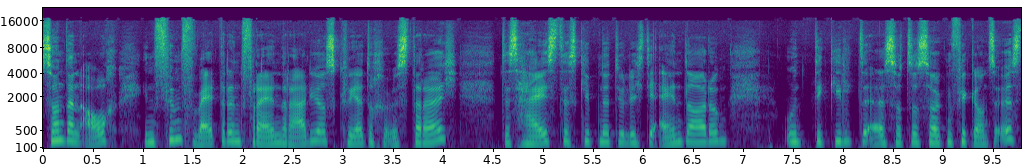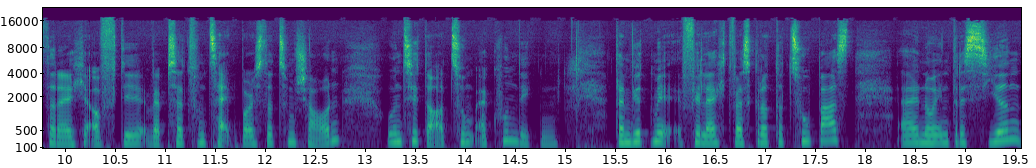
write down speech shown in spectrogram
sondern auch in fünf weiteren freien Radios quer durch Österreich. Das heißt, es gibt natürlich die Einladung, und die gilt äh, sozusagen für ganz Österreich auf die Website vom Zeitpolster zum Schauen und sie da zum Erkundigen. Dann würde mir vielleicht, es gerade dazu passt, äh, noch interessieren,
